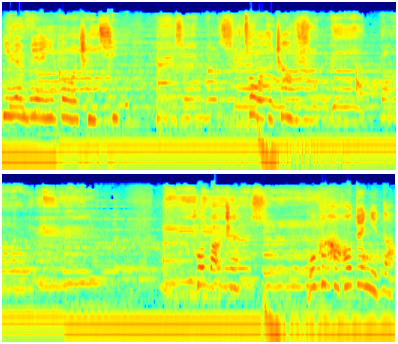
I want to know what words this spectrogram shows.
你愿不愿意跟我成亲，做我的丈夫？我保证，我会好好对你的。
